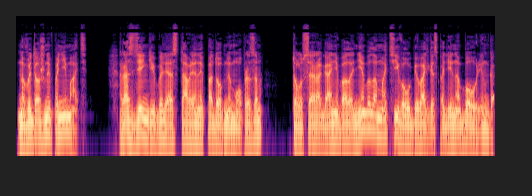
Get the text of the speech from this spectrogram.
Но вы должны понимать, раз деньги были оставлены подобным образом, то у сэра Ганнибала не было мотива убивать господина Боуринга».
